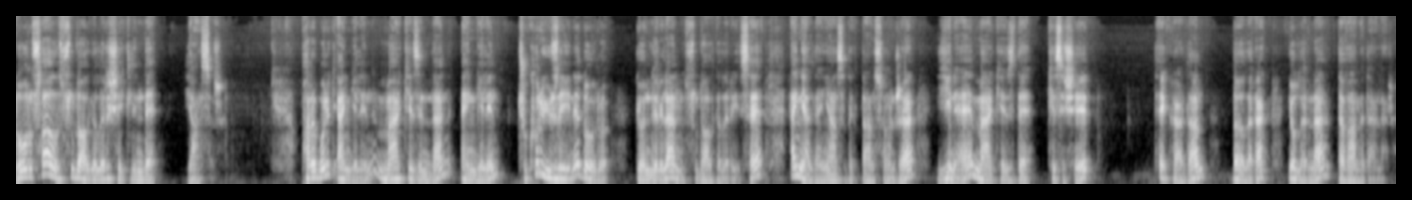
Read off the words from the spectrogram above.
doğrusal su dalgaları şeklinde yansır. Parabolik engelin merkezinden engelin çukur yüzeyine doğru gönderilen su dalgaları ise engelden yansıdıktan sonra yine merkezde kesişip tekrardan dağılarak yollarına devam ederler.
